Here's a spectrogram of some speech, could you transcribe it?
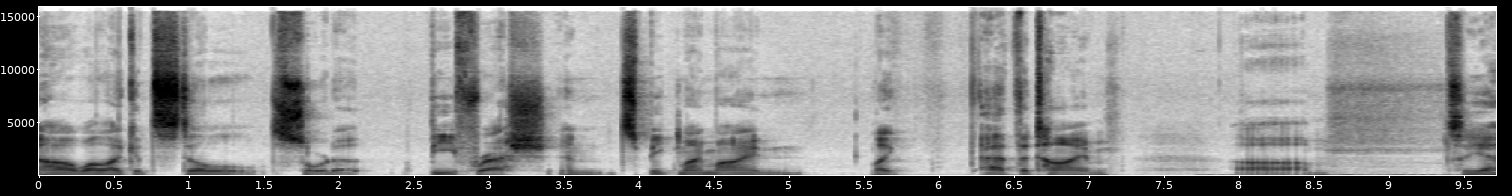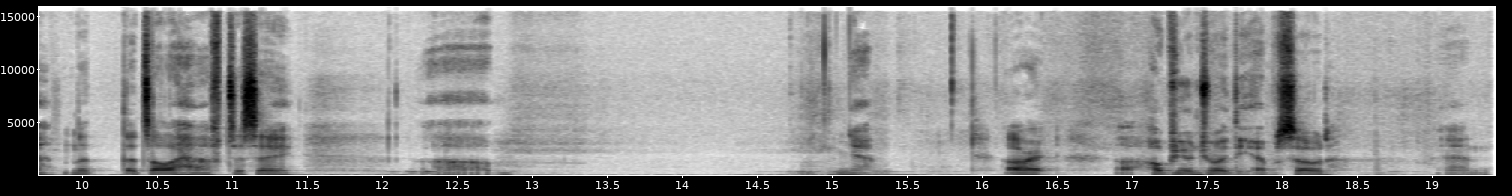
uh, while I could still sort of be fresh and speak my mind like at the time. Um, so yeah, that that's all I have to say. Um, yeah. All right. Uh, hope you enjoyed the episode. And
